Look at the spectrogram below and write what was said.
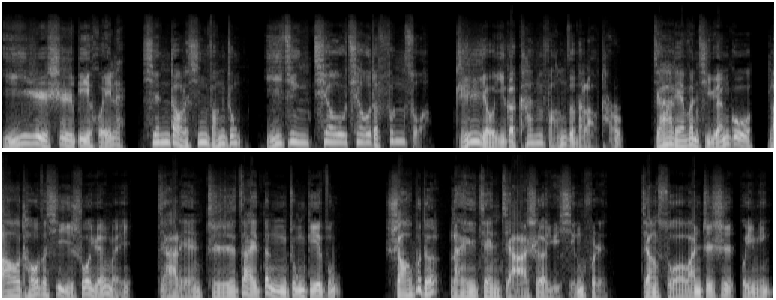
一日势必回来，先到了新房中，已经悄悄的封锁，只有一个看房子的老头。贾琏问起缘故，老头子细说原委。贾琏只在凳中跌足，少不得来见贾赦与邢夫人，将所完之事回明。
